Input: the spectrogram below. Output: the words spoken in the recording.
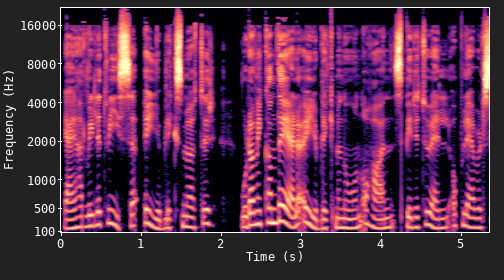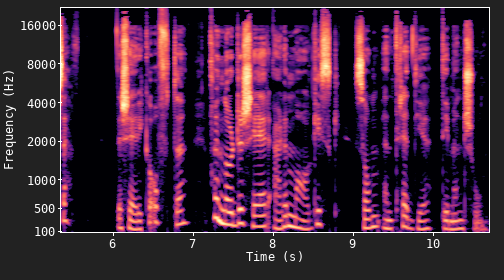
Jeg har villet vise øyeblikksmøter, hvordan vi kan dele øyeblikk med noen og ha en spirituell opplevelse. Det skjer ikke ofte, men når det skjer er det magisk, som en tredje dimensjon.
